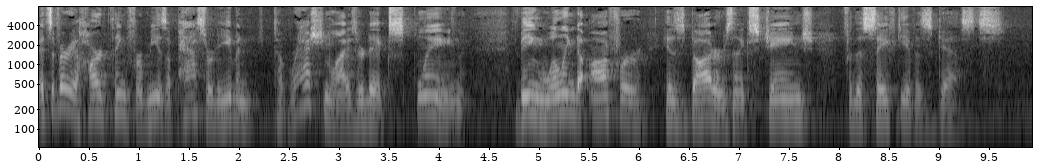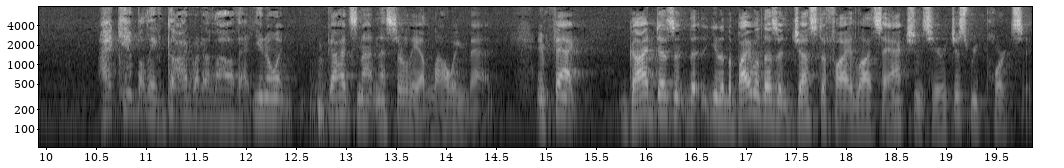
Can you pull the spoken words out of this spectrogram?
It's a very hard thing for me as a pastor to even to rationalize or to explain being willing to offer his daughters in exchange for the safety of his guests. I can't believe God would allow that. You know what? God's not necessarily allowing that. In fact, God doesn't, you know, the Bible doesn't justify Lot's actions here, it just reports it.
